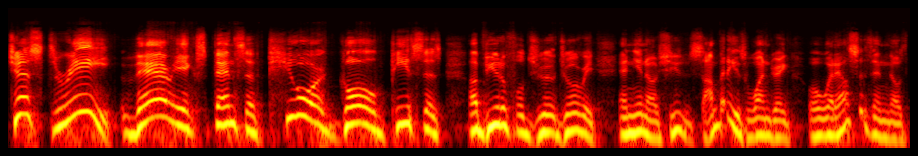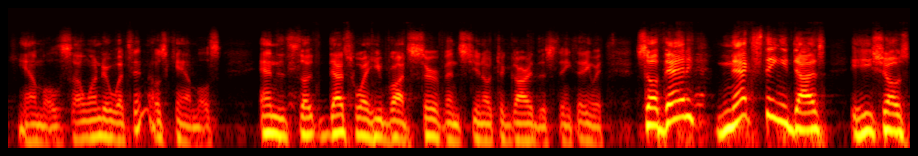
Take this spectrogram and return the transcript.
just three very expensive, pure gold pieces of beautiful jewelry. And you know, she somebody's wondering, well, what else is in those camels? I wonder what's in those camels. And so that's why he brought servants, you know, to guard this thing. Anyway, so then next thing he does, he shows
